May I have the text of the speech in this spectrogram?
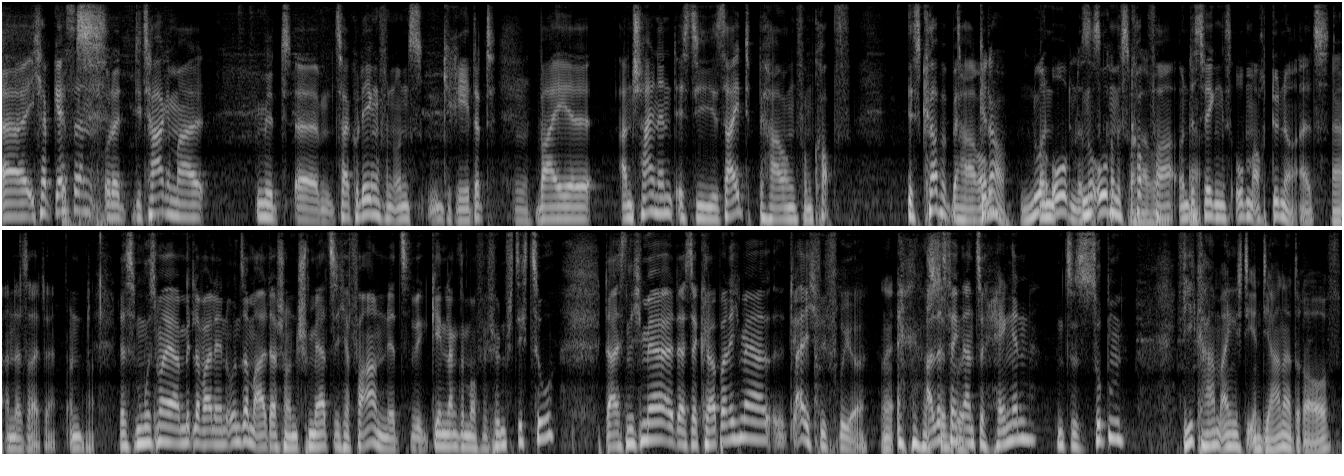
äh, ich habe gestern oder die Tage mal mit ähm, zwei Kollegen von uns geredet, Mhm. weil anscheinend ist die Seitbehaarung vom Kopf ist Körperbehaarung. Genau, nur oben, nur ist oben ist. Kopfhaar und Ja. deswegen ist oben auch dünner als Ja. an der Seite. Und das muss man ja mittlerweile in unserem Alter schon schmerzlich erfahren. Jetzt wir gehen langsam auf die 50 zu. Da ist nicht mehr, da ist der Körper nicht mehr gleich wie früher. Nee, Alles fängt wohl. an zu hängen und zu suppen. Wie kamen eigentlich die Indianer drauf?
